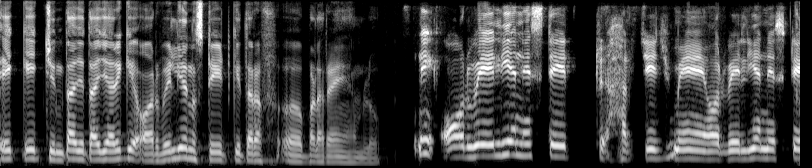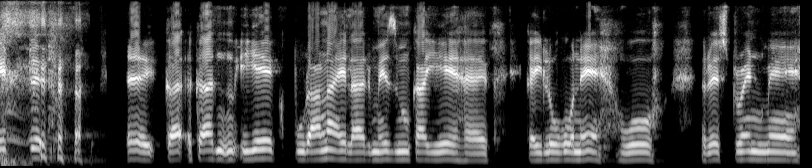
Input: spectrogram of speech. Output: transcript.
एक एक चिंता जताई जा रही है कि ऑर्वेलियन स्टेट की तरफ़ बढ़ रहे हैं हम लोग? नहीं ऑर्वेलियन स्टेट हर चीज़ में ऑर्वेलियन स्टेट का, का ये एक पुराना एलार्मिज्म का ये है कई लोगों ने वो रेस्टोरेंट में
